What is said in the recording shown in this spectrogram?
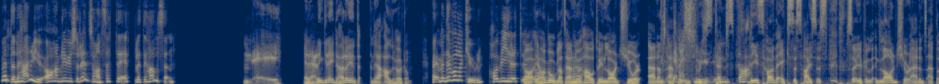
Vänta, det här är ju... Ja, han blev ju så rädd så han satte äpplet i halsen. Nej! Är det här en grej? Det här har jag inte... Det här har jag aldrig hört om. Nej, men det var la kul. Har vi rätt Ja, jag har googlat här nu. Ja. How to enlarge your Adam's apple in three steps. These are the exercises so you can enlarge your Adam's apple.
